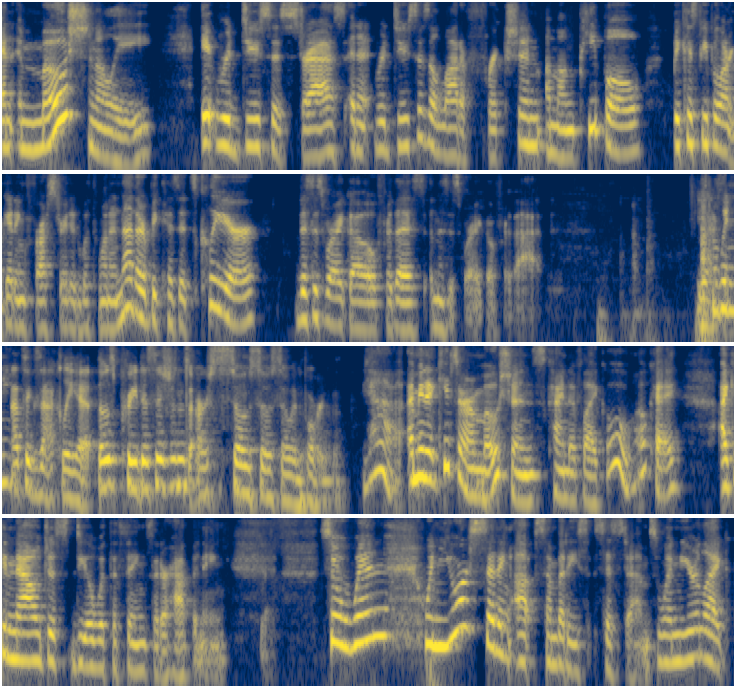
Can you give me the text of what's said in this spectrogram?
and emotionally it reduces stress and it reduces a lot of friction among people because people aren't getting frustrated with one another because it's clear this is where I go for this and this is where I go for that. Yes, you, that's exactly it. Those pre-decisions are so, so, so important. Yeah. I mean, it keeps our emotions kind of like, oh, okay. I can now just deal with the things that are happening. Yes. So when when you're setting up somebody's systems, when you're like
